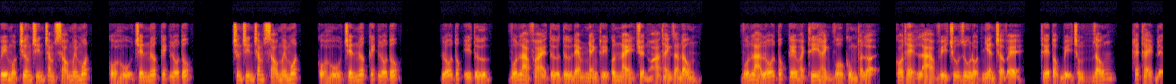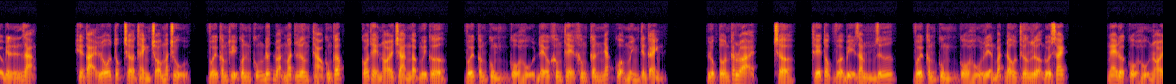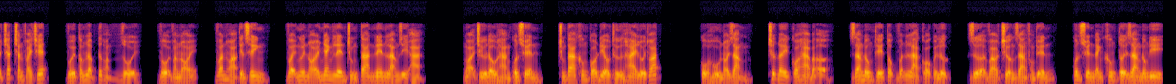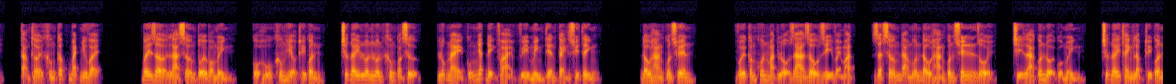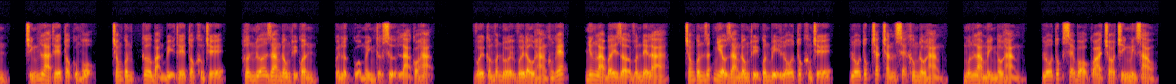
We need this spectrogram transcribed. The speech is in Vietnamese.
Quy một chương 961, cổ hủ trên nước kích lỗ túc. Chương 961, cổ hủ trên nước kích lỗ túc. Lỗ túc ý tứ, vốn là phải từ từ đem nhánh thủy quân này chuyển hóa thành Giang Đông. Vốn là lỗ túc kế hoạch thi hành vô cùng thuận lợi, có thể là vì Chu Du đột nhiên trở về, thế tộc bị trống rỗng, hết thảy đều biến đến dạng. Hiện tại lỗ túc trở thành chó mất chủ, với cấm thủy quân cũng đứt đoạn mất lương thảo cung cấp, có thể nói tràn ngập nguy cơ, với cấm cùng cổ hủ đều không thể không cân nhắc của mình tiền cảnh. Lục tốn các loại, chờ, thế tộc vừa bị giam giữ, với cấm cùng cổ hủ liền bắt đầu thương lượng đối sách nghe được cổ hủ nói chắc chắn phải chết, với cấm lập tức hoảng rồi, vội vàng nói, văn hòa tiên sinh, vậy ngươi nói nhanh lên chúng ta nên làm gì hả ngoại trừ đầu hàng quân xuyên, chúng ta không có điều thứ hai lối thoát. Cổ hủ nói rằng, trước đây có hà bắc ở, giang đông thế tộc vẫn là có quyền lực, dựa vào trường giang phòng tuyến, quân xuyên đánh không tới giang đông đi, tạm thời không cấp bách như vậy. Bây giờ là sớm tối bỏ mình, cổ hủ không hiểu thủy quân, trước đây luôn luôn không quản sự, lúc này cũng nhất định phải vì mình tiền cảnh suy tính. Đầu hàng quân xuyên với cấm khuôn mặt lộ ra dầu dị vẻ mặt, rất sớm đã muốn đầu hàng quân xuyên rồi, chỉ là quân đội của mình, trước đây thành lập thủy quân, chính là thế tộc ủng hộ, trong quân cơ bản bị thế tộc khống chế, hơn nữa giang đông thủy quân, quyền lực của mình thực sự là có hạn. Với cấm vẫn đối với đầu hàng không ghét, nhưng là bây giờ vấn đề là, trong quân rất nhiều giang đông thủy quân bị lỗ túc khống chế, lỗ túc chắc chắn sẽ không đầu hàng, muốn là mình đầu hàng, lỗ túc sẽ bỏ qua cho chính mình sao?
